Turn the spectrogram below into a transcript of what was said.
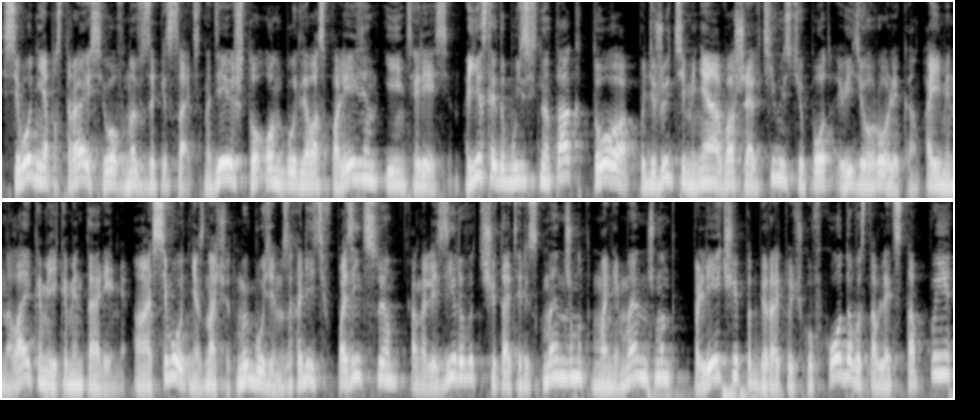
Сегодня я постараюсь его вновь записать. Надеюсь, что он будет для вас полезен и интересен. А если это будет действительно так, то поддержите меня вашей активностью под видеороликом, а именно лайками и комментариями. А сегодня, значит, мы будем заходить в позицию, анализировать, считать риск-менеджмент, money-менеджмент, плечи, подбирать точку входа, выставлять стопы,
